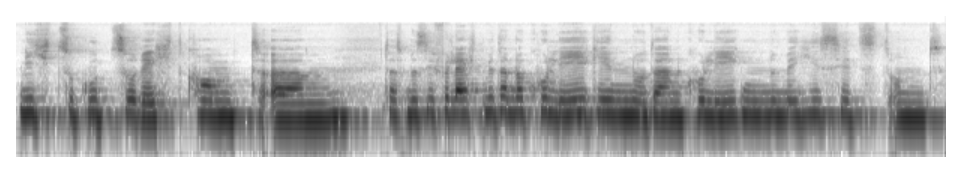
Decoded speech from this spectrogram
nicht so gut zurechtkommt, ähm, dass man sich vielleicht mit einer Kollegin oder einem Kollegen nur mehr hier sitzt und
